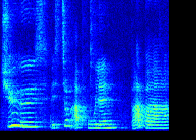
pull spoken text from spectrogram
Tschüss, bis zum Abholen. Baba.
